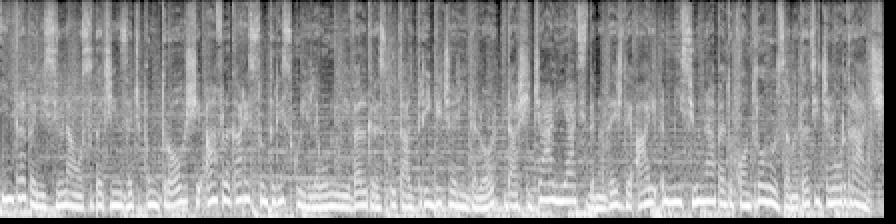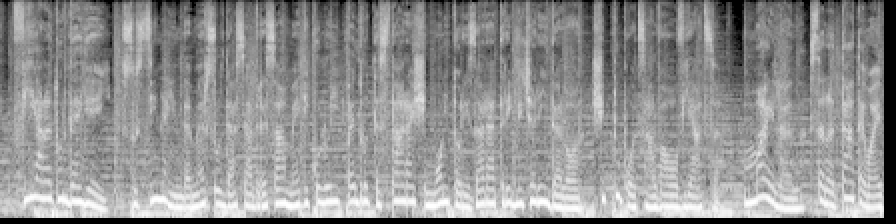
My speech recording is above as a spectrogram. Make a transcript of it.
Intră pe misiunea 150.ro și află care sunt riscurile unui nivel crescut al trigliceridelor, dar și ce aliați de nădejde ai în misiunea pentru controlul sănătății celor dragi. Fii alături de ei. Susține în demersul de a se adresa medicului pentru testarea și monitorizarea trigliceridelor și tu poți salva o viață. Mylan. Sănătate mai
